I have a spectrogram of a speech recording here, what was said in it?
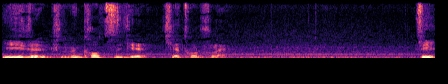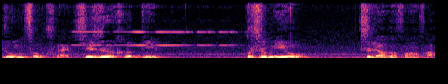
抑郁症只能靠自己解脱出来，最终走出来。其实任何病不是没有治疗的方法，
